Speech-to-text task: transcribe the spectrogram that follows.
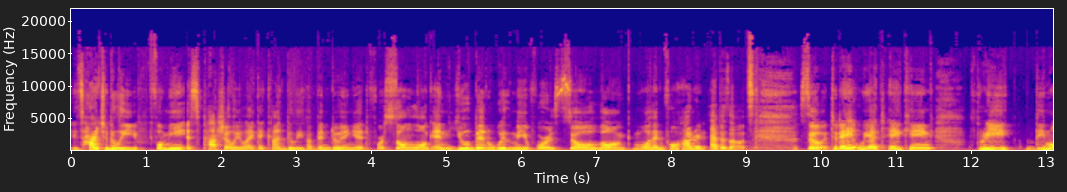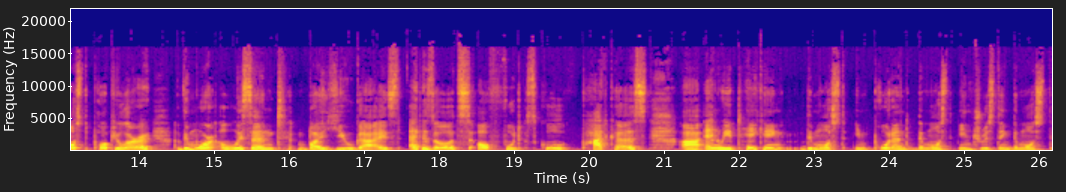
it's hard to believe. For me especially like i can't believe i've been doing it for so long and you've been with me for so long more than 400 episodes. So today we are taking three the most popular the more listened by you guys episodes of food school podcast. Uh, and we're taking the most important the most interesting the most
